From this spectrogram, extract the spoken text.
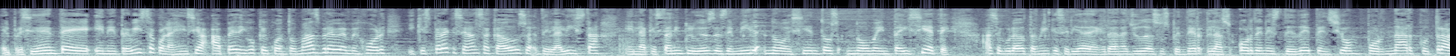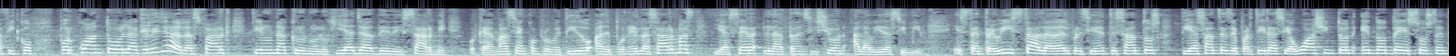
El presidente en entrevista con la agencia AP dijo que cuanto más breve mejor y que espera que sean sacados de la lista en la que están incluidos desde 1997. Ha asegurado también que sería de gran ayuda suspender las órdenes de detención por narcotráfico, por cuanto la guerrilla de las FARC tiene una cronología ya de desarme, porque además se han comprometido a deponer las armas y hacer la transición a la vida civil. Esta entrevista la da el presidente Santos días antes de partir hacia Washington, en donde sostendrá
